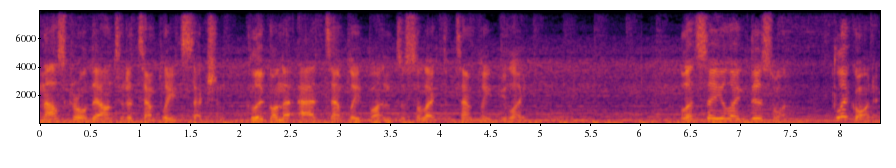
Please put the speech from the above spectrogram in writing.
Now scroll down to the templates section. Click on the add template button to select the template you like. Let's say you like this one. Click on it.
